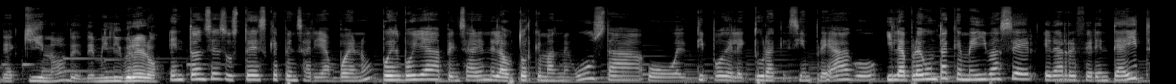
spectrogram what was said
de aquí, ¿no? De, de mi librero. Entonces, ¿ustedes qué pensarían? Bueno, pues voy a pensar en el autor que más me gusta o el tipo de lectura que siempre hago. Y la pregunta que me iba a hacer era referente a It.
